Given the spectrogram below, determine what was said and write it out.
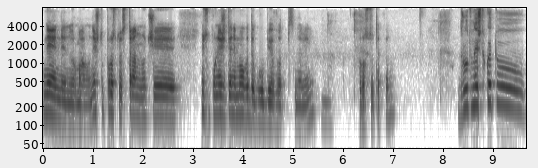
не е ненормално нещо, просто е странно, че Мисля, понеже те не могат да го обяват, нали? Да. Просто така. Другото нещо, което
